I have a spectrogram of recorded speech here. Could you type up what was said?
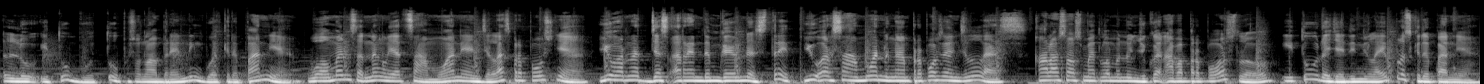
lu itu butuh personal branding buat ke depannya. Woman seneng lihat someone yang jelas purpose-nya. You are not just a random guy on the street. You are someone dengan purpose yang jelas. Kalau sosmed lo menunjukkan apa purpose lo, itu udah jadi nilai plus ke depannya.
